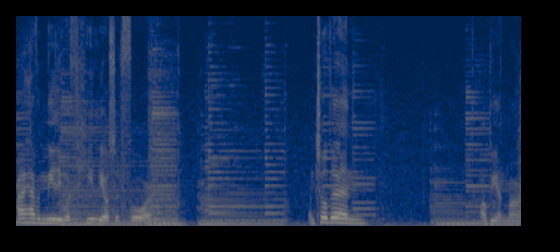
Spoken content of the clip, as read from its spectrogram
I have a meeting with Helios at 4. Until then, I'll be on Mars.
